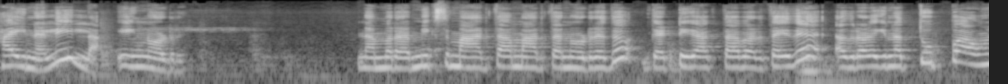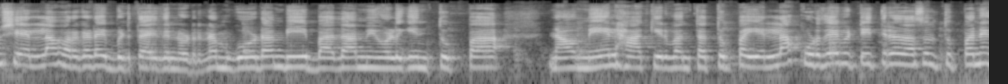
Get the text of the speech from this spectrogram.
ಹೈನಲ್ಲಿ ಇಲ್ಲ. ಈಗ ನೋಡ್ರಿ. ನಮ್ಮರ ಮಿಕ್ಸ್ ಮಾಡ್ತಾ ಮಾಡ್ತಾ ನೋಡ್ರಿ ಅದು ಬರ್ತಾ ಇದೆ. ಅದರೊಳಗಿನ ತುಪ್ಪ ಅಂಶ ಎಲ್ಲ ಹೊರಗಡೆ ಬಿಡ್ತಾ ಇದೆ ನೋಡ್ರಿ. ನಮ್ಮ ಗೋಡಂಬಿ, ಬಾದಾಮಿ ಒಳಗಿನ ತುಪ್ಪ, ನಾವು ಮೇಲೆ ಹಾಕಿರುವಂಥ ತುಪ್ಪ ಎಲ್ಲ ಕುಡ್ದೇ ಬಿಟ್ಟಿತ್ತಿರೋದು ಅಸಲು ತುಪ್ಪನೇ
